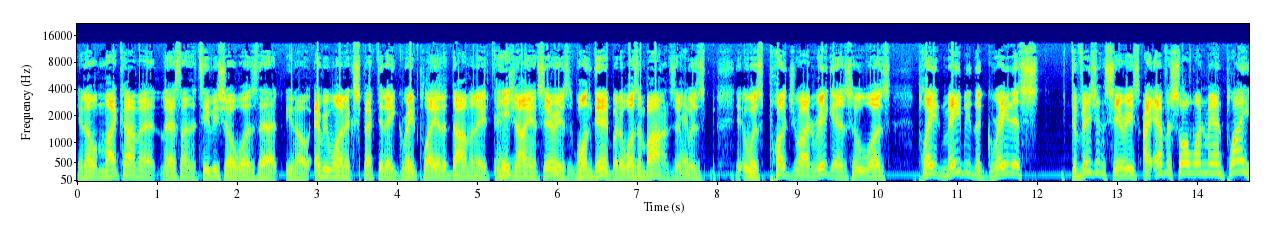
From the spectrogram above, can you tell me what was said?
You know, my comment last night on the TV show was that you know everyone expected a great player to dominate the He- Giant series. One did, but it wasn't Bonds. It It- was it was Pudge Rodriguez who was played maybe the greatest division series I ever saw one man play.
